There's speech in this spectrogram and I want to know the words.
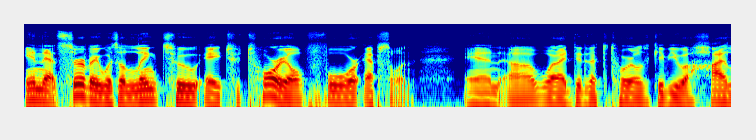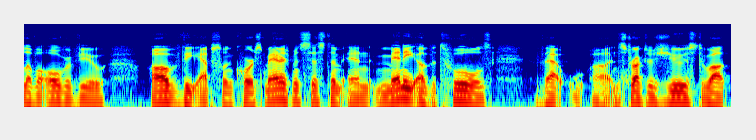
in that survey was a link to a tutorial for Epsilen. And uh, what I did in that tutorial is give you a high-level overview of the Epsilen course management system and many of the tools that uh, instructors use throughout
